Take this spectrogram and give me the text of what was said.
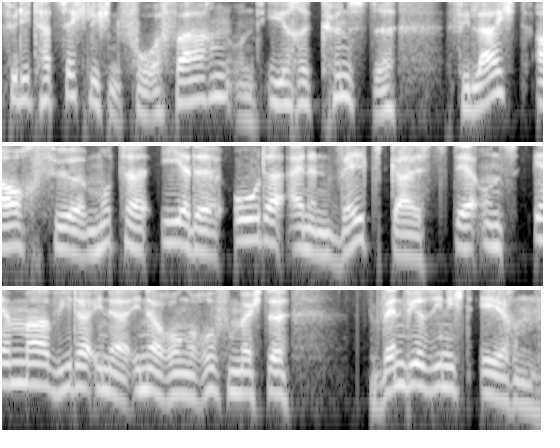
für die tatsächlichen Vorfahren und ihre Künste, vielleicht auch für Mutter Erde oder einen Weltgeist, der uns immer wieder in Erinnerung rufen möchte, wenn wir sie nicht ehren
